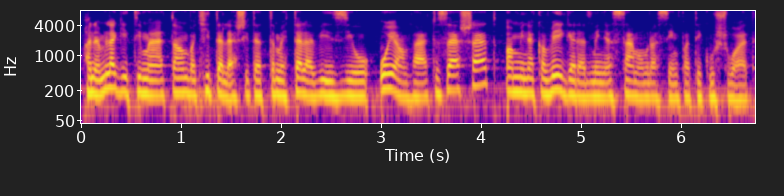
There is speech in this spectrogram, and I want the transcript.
hanem legitimáltam vagy hitelesítettem egy televízió olyan változását, aminek a végeredménye számomra szimpatikus volt.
